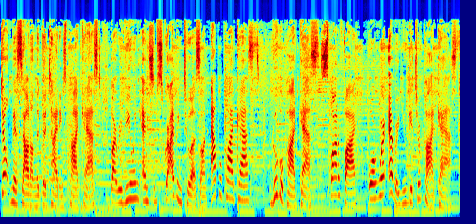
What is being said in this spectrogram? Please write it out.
Don't miss out on the Good Tidings podcast by reviewing and subscribing to us on Apple Podcasts, Google Podcasts, Spotify, or wherever you get your podcasts.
